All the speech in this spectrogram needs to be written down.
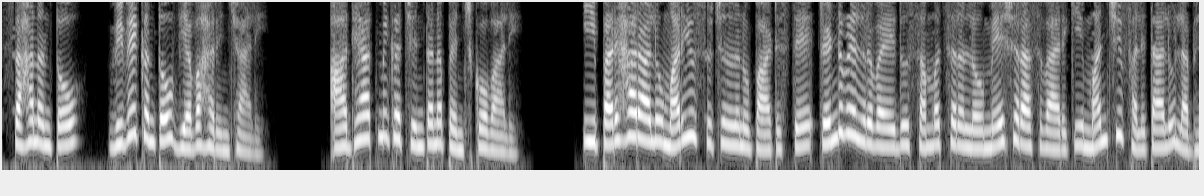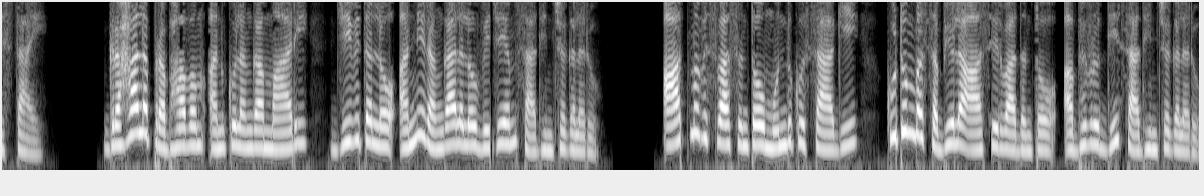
సహనంతో వివేకంతో వ్యవహరించాలి. ఆధ్యాత్మిక చింతన పెంచుకోవాలి. ఈ పరిహారాలు మరియు సూచనలను పాటిస్తే రెండు వేల ఇరవై ఐదు సంవత్సరంలో మేషరాశివారికి మంచి ఫలితాలు లభిస్తాయి. గ్రహాల ప్రభావం అనుకూలంగా మారి జీవితంలో అన్ని రంగాలలో విజయం సాధించగలరు. ఆత్మవిశ్వాసంతో ముందుకు సాగి కుటుంబ సభ్యుల ఆశీర్వాదంతో అభివృద్ధి సాధించగలరు.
